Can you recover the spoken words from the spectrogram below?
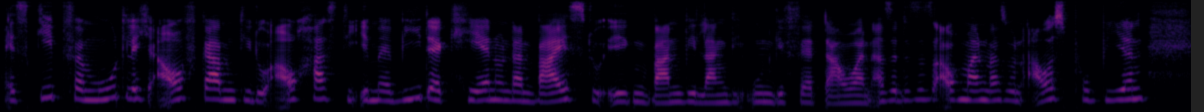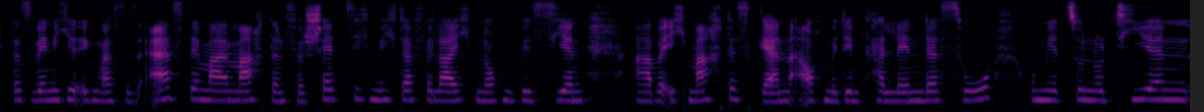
Es gibt vermutlich Aufgaben, die du auch hast, die immer wiederkehren und dann weißt du irgendwann, wie lange die ungefähr dauern. Also das ist auch manchmal so ein Ausprobieren, dass wenn ich irgendwas das erste Mal mache, dann verschätze ich mich da vielleicht noch ein bisschen, aber ich mache das gern auch mit dem Kalender so, um mir zu notieren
